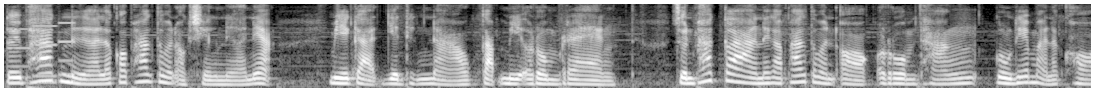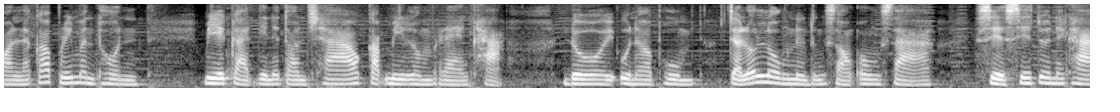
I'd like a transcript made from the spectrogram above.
โดยภาคเหนือแล้วก็ภาคตะวันออกเฉียงเหนือเนี่ยมีอากาศเย็นถึงหนาวกับมีลมแรง ส่วนภาคกลางนะคะภาคตะวันออกรวมทั้งกรุงเทพมหานคร และก็ปริมณฑลมีอากาศเย็นในตอนเช้ากับมีลมแรงค่ะ โดยอุณหภูมิจะลดลง 1-2 องศาเซลเซียสด้วยนะคะ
